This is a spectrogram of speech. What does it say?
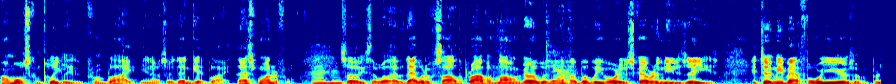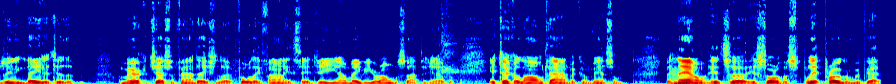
almost completely from blight, you know, so it doesn't get blight. That's wonderful. Mm-hmm. So he said, well, that would have solved the problem long ago, but, yeah. uh, but we've already discovered a new disease. It took me about four years of presenting data to the American Chestnut Foundation before they finally said, gee, you know, maybe you're on to something, you know. But it took a long time to convince them. But mm-hmm. now it's, uh, it's sort of a split program. We've got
